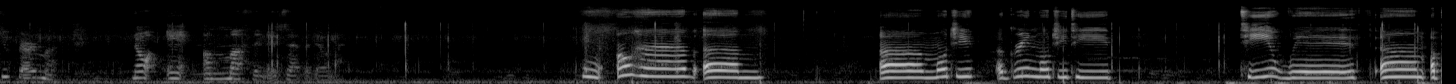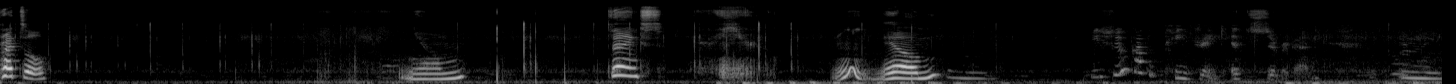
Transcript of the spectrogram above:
you very much. No, a muffin instead of a donut. I'll have um um mochi a green mochi tea tea with um a pretzel. Yum. Thanks. Mm, yum. You should have got the pink drink. It's super good. Mm.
